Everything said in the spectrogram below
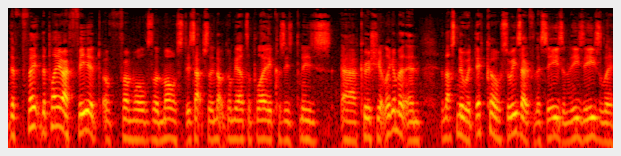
the the player I feared of, from Wolves the most is actually not going to be able to play because he's his uh, cruciate ligament in, and that's Nouha Dicko. So he's out for the season, and he's easily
